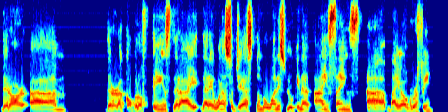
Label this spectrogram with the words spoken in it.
there are um, there are a couple of things that I that I want to suggest. Number one is looking at Einstein's uh, biography.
